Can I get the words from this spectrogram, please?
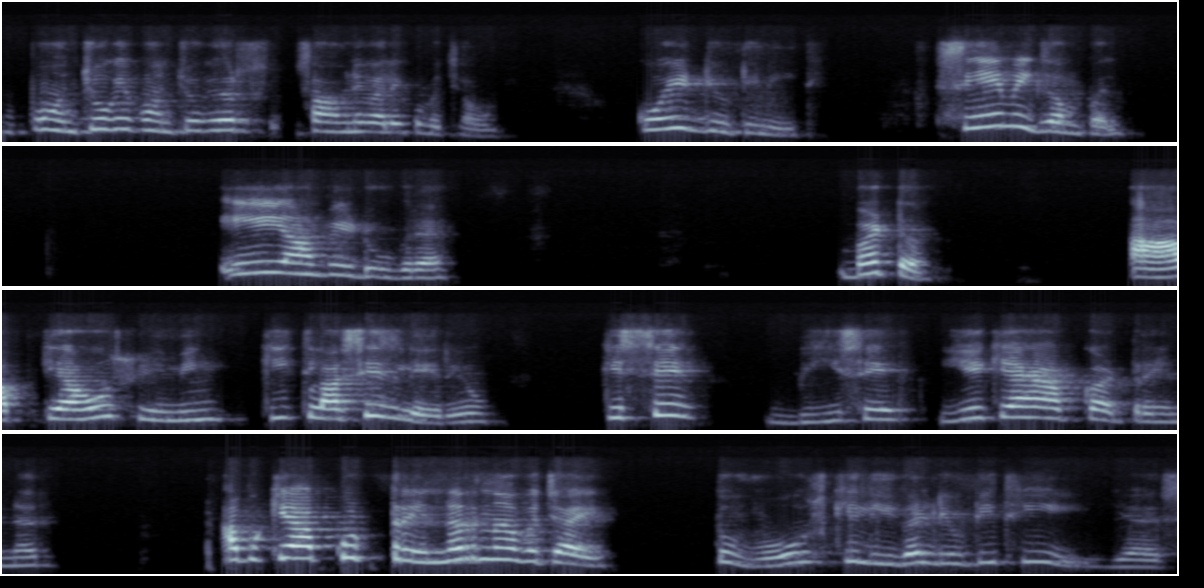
पहुंचोगे पहुंचोगे और सामने वाले को बचाओगे। कोई ड्यूटी नहीं थी। सेम एग्ज़ाम्पल ए यहाँ पे डूब रहा है। बट आप क्या हो स्विमिंग की क्लासेस ले रहे हो? किससे? बी से। ये क्या है आपका ट्रेनर अब क्या आपको ट्रेनर ना बचाए तो वो उसकी लीगल ड्यूटी थी। Yes yes.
